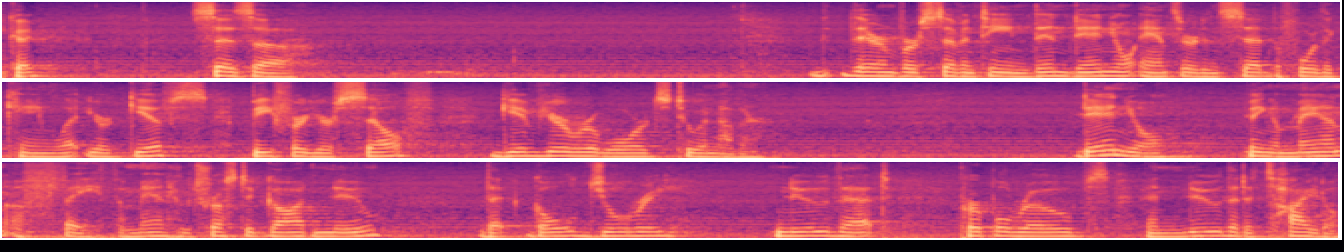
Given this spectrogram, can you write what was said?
Okay? It says uh, there in verse 17 Then Daniel answered and said before the king, Let your gifts be for yourself, give your rewards to another. Daniel, being a man of faith, a man who trusted God, knew that gold jewelry knew that purple robes and knew that a title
